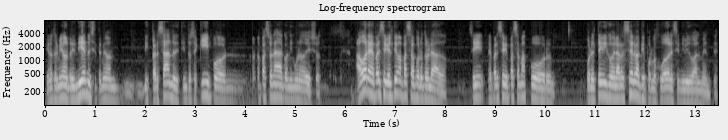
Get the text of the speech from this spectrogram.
que no terminaron rindiendo y se terminaron dispersando en distintos equipos, no, pasó nada con ninguno de ellos. Ahora me parece que el tema pasa por otro lado. ¿sí? Me parece que pasa más por, por el técnico de la reserva que por los jugadores individualmente.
